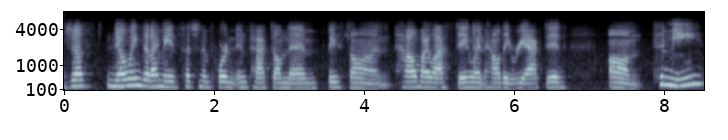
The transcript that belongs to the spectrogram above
just knowing that I made such an important impact on them based on how my last day went, how they reacted, um, to me,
